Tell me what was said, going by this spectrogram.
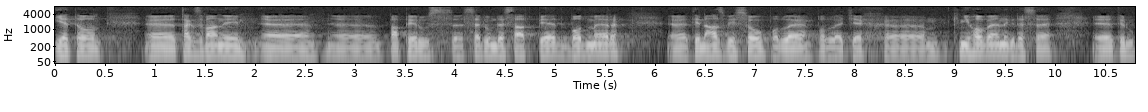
Je to takzvaný papyrus 75 Bodmer ty názvy jsou podle, podle těch knihoven, kde se ty,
